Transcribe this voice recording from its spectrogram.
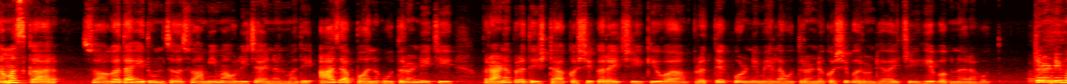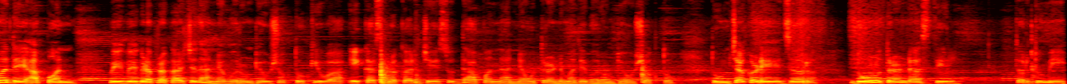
नमस्कार. स्वागत आहे तुमचं स्वामी माऊली चॅनलमध्ये. आज आपण उतरंडीची प्राणप्रतिष्ठा कशी करायची किंवा प्रत्येक पौर्णिमेला उतरंड कशी भरून ठेवायची हे बघणार आहोत. उतरंडीमध्ये आपण वेगवेगळ्या प्रकारचे धान्य भरून ठेवू शकतो किंवा एकाच प्रकारचे सुद्धा आपण धान्य उतरंडीमध्ये भरून ठेवू शकतो. तुमच्याकडे जर दोन उतरंड असतील तर तुम्ही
